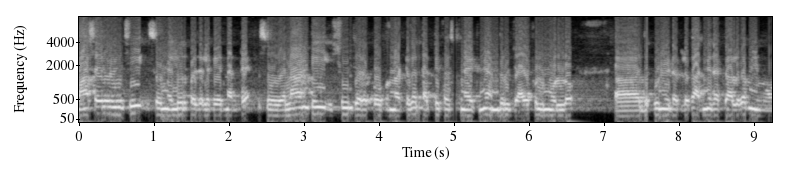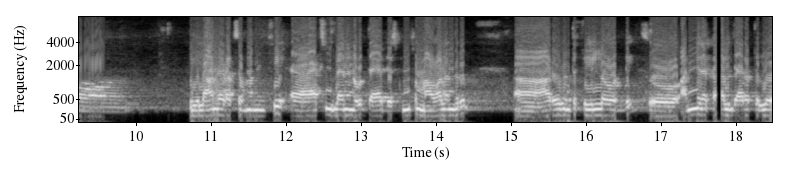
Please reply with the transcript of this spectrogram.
మా సైడ్ నుంచి సో నెల్లూరు ప్రజలకు ఏంటంటే సో ఎలాంటి ఇష్యూ జరగకోకున్నట్టుగా థర్టీ ఫస్ట్ నైట్ని అందరూ జాయ్ఫుల్ మూడ్లో ఉండేటట్లుగా అన్ని రకాలుగా మేము ఈ లాంగ్ ఆర్డర్ సంబంధించి యాక్షన్ ప్లాన్ అని కూడా తయారు చేసుకున్నాం. సో మా వాళ్ళందరూ ఆ, రోజు అంతా ఫీల్డ్లో ఉండి సో అన్ని రకాల జాగ్రత్తలు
